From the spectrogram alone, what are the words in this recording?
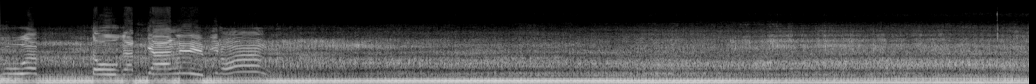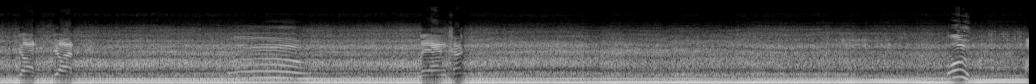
ดูครับโตกัดยางเลยพี่น้อง ยอดยอดอู้แรงคักอู้ไป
